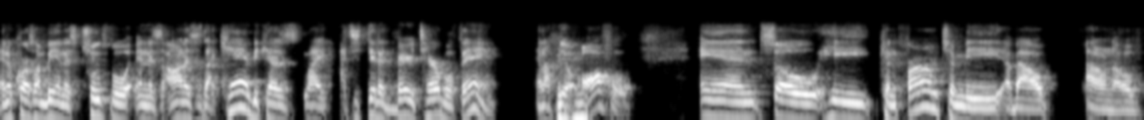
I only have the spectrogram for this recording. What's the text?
And of course, I'm being as truthful and as honest as I can because, like, I just did a very terrible thing and I feel mm-hmm. awful. And so he confirmed to me about, I don't know,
